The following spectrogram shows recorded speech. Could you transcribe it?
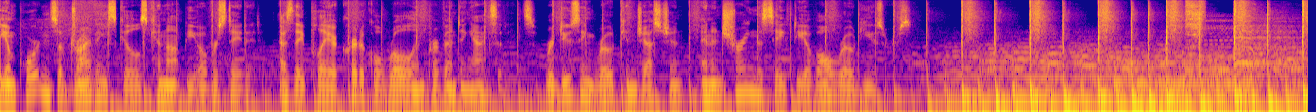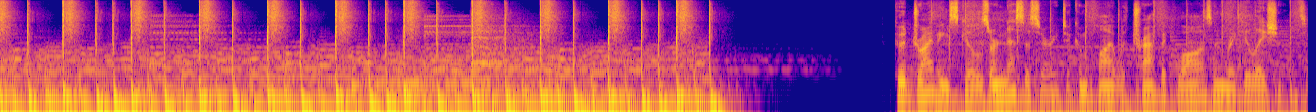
The importance of driving skills cannot be overstated, as they play a critical role in preventing accidents, reducing road congestion, and ensuring the safety of all road users. Good driving skills are necessary to comply with traffic laws and regulations.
